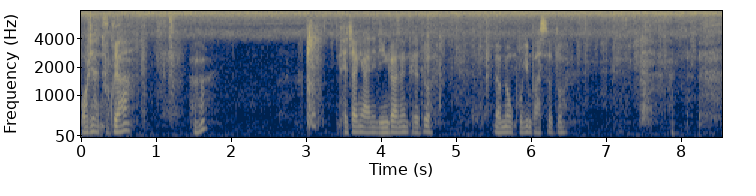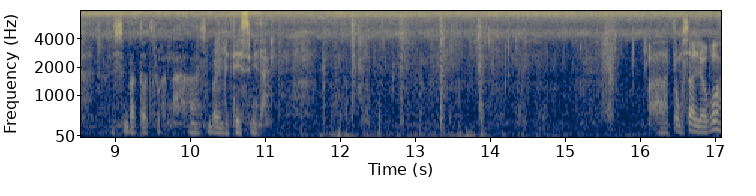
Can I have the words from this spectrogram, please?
어리야 누구야? 응? 대장이 아닌 인간은 그래도 몇 명 보긴 봤어도 신발 떠 들어갔나? 아, 신발이 밑에 있습니다. 아, 똥 싸려고?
